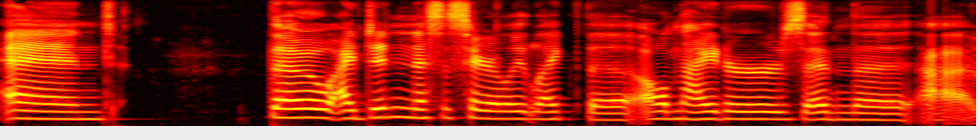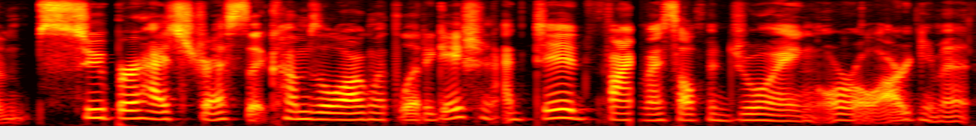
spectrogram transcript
And though I didn't necessarily like the all nighters and the um, super high stress that comes along with litigation, I did find myself enjoying oral argument.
